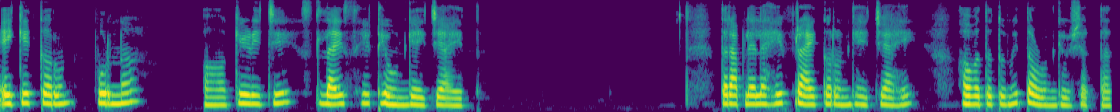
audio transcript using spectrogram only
एक एक करून पूर्ण केळीचे स्लाइस हे ठेवून घ्यायचे आहेत. तर आपल्याला हे फ्राय करून घ्यायचे आहे. हवं तर तुम्ही तळून घेऊ शकतात.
